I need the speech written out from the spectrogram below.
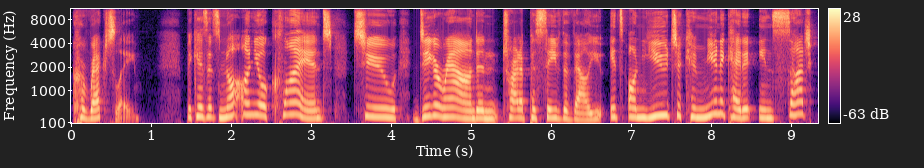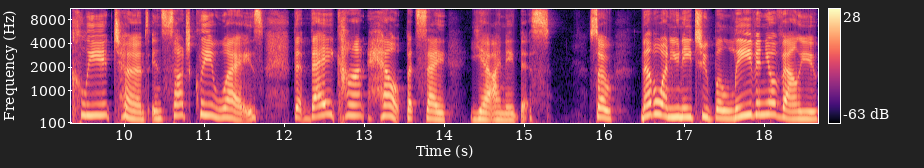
correctly because it's not on your client to dig around and try to perceive the value. It's on you to communicate it in such clear terms, in such clear ways that they can't help but say, Yeah, I need this. So, number one, you need to believe in your value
